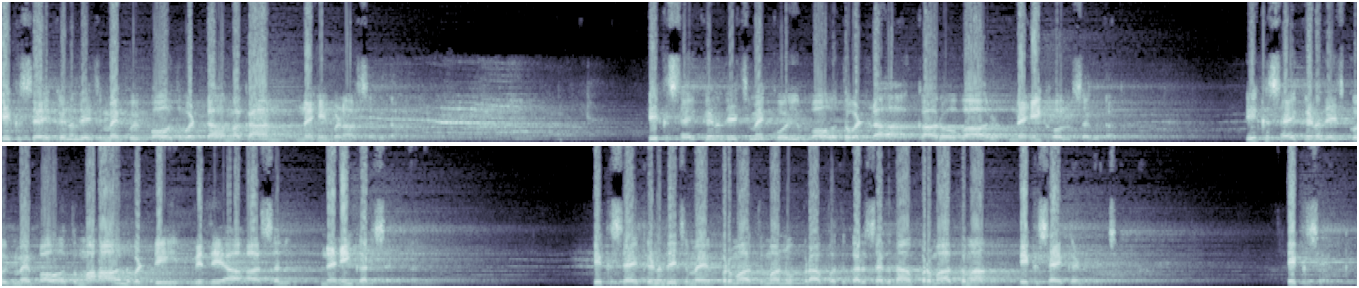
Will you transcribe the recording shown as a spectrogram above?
ਇੱਕ ਸੈਕਿੰਡ ਦੇ ਚ ਮੈਂ ਕੋਈ ਬਹੁਤ ਵੱਡਾ ਮਕਾਨ ਨਹੀਂ ਬਣਾ ਸਕਦਾ। ਇੱਕ ਸੈਕਿੰਡ ਦੇ ਵਿੱਚ ਮੈਂ ਕੋਈ ਬਹੁਤ ਵੱਡਾ ਕਾਰੋਬਾਰ ਨਹੀਂ ਖੋਲ ਸਕਦਾ। ਇੱਕ ਸੈਕਿੰਡ ਦੇ ਵਿੱਚ ਕੋਈ ਮੈਂ ਬਹੁਤ ਮਹਾਨ ਵੱਡੀ ਵਿਦਿਆ ਹਾਸਲ ਨਹੀਂ ਕਰ ਸਕਦਾ। ਇੱਕ ਸੈਕਿੰਡ ਦੇ ਵਿੱਚ ਮੈਂ ਪ੍ਰਮਾਤਮਾ ਨੂੰ ਪ੍ਰਾਪਤ ਕਰ ਸਕਦਾ। ਪ੍ਰਮਾਤਮਾ ਇੱਕ ਸੈਕਿੰਡ ਵਿੱਚ। ਇੱਕ ਸੈਕਿੰਡ।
